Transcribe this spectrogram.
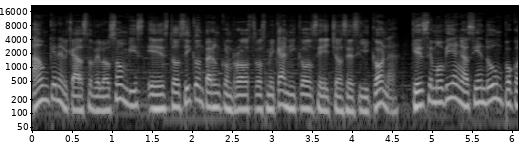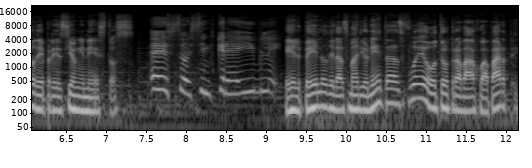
Aunque en el caso de los zombies, estos sí contaron con rostros mecánicos hechos de silicona, que se movían haciendo un poco de presión en estos. Eso es increíble. El pelo de las marionetas fue otro trabajo aparte,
